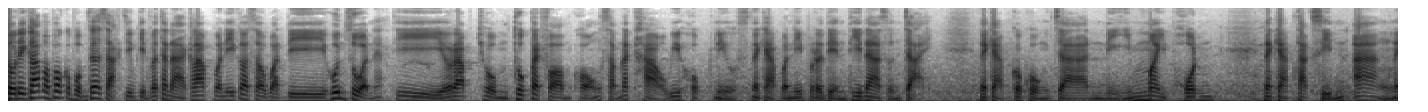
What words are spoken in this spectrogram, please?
สวัสดีครับ มาพบกับผมเทอศักดิ์จิมกิจวัฒนาครับ วันนี้ก็สวัสดีหุ้นส่วนนะที่รับชมทุกแพลตฟอร์มของสำนักข่าววิหกนิวส์นะครับวันนี้ประเด็นที่น่าสนใจนะครับก็คงจะหนีไม่พ้นนะครับทักษิณอ้างใน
